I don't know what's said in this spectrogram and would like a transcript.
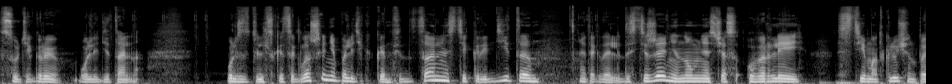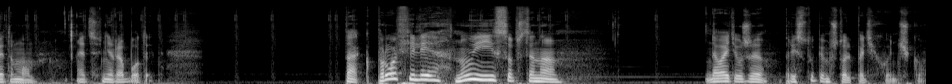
суть игры более детально. Пользовательское соглашение, политика конфиденциальности, кредита и так далее. Достижения, но у меня сейчас оверлей Steam отключен, поэтому это все не работает. Так, профили. Ну и, собственно, давайте уже приступим, что ли, потихонечку.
